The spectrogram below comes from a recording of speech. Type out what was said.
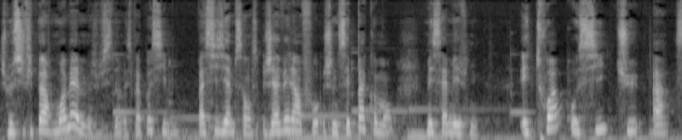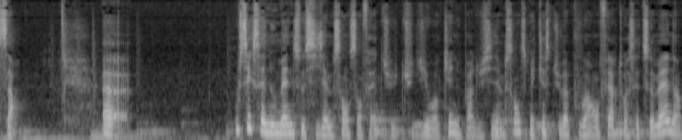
je me suis fait peur moi-même. Je me suis dit non mais c'est pas possible. Pas sixième sens. J'avais l'info. Je ne sais pas comment, mais ça m'est venu. Et toi aussi, tu as ça. Euh, où c'est que ça nous mène ce sixième sens en fait? Tu, tu, dis ok, nous parle du sixième sens, mais qu'est-ce que tu vas pouvoir en faire toi cette semaine?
